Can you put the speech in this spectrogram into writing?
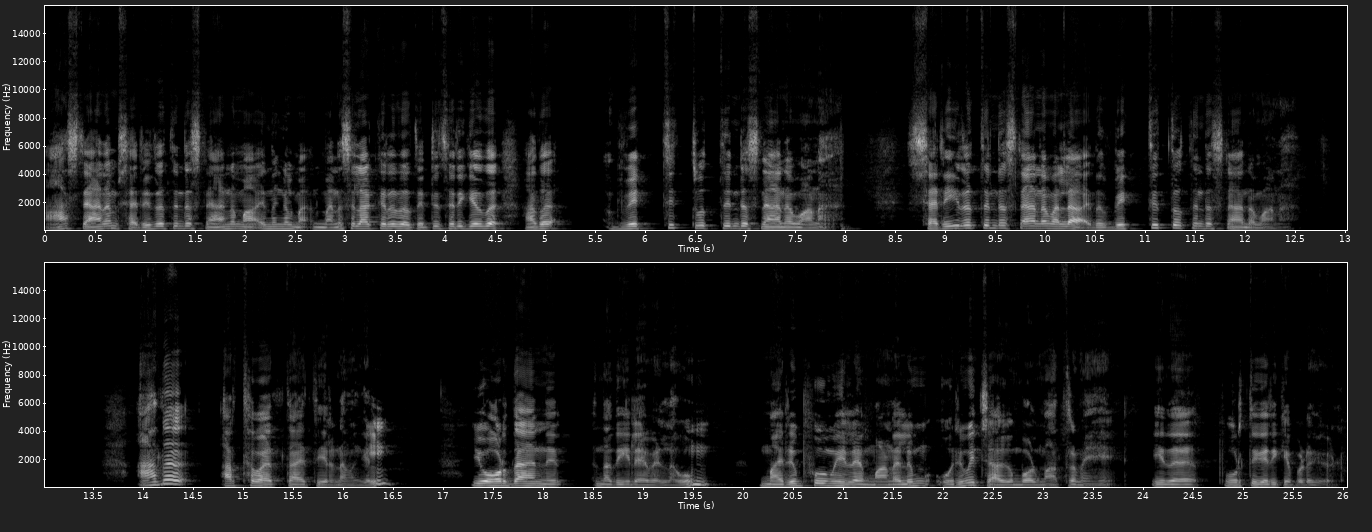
ആ സ്നാനം ശരീരത്തിന്റെ സ്നാനമായി നിങ്ങൾ മനസ്സിലാക്കരുത് തെറ്റിദ്ധരിക്കരുത്. അത് വ്യക്തിത്വത്തിന്റെ സ്നാനമാണ്. ശരീരത്തിന്റെ സ്നാനമല്ല ഇത് വ്യക്തിത്വത്തിന്റെ സ്നാനമാണ്. അത് അർത്ഥവത്തായി തീരണമെങ്കിൽ യോർദാൻ നദിയിലെ വെള്ളവും മരുഭൂമിയിലെ മണലും ഒരുമിച്ചാകുമ്പോൾ മാത്രമേ ഇത് പൂർത്തീകരിക്കപ്പെടുകയുള്ളൂ.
